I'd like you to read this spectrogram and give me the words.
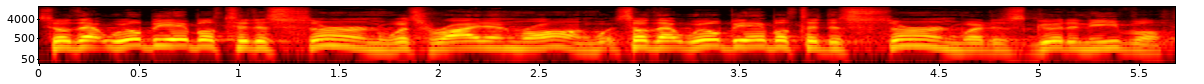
so that we'll be able to discern what's right and wrong, so that we'll be able to discern what is good and evil.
